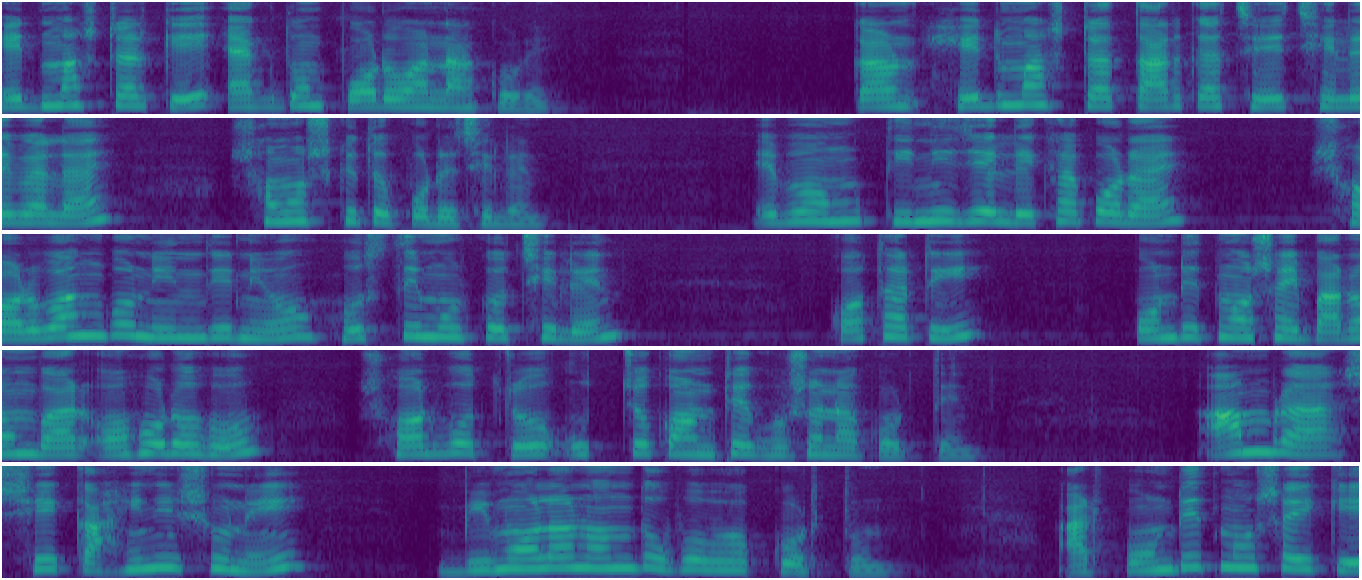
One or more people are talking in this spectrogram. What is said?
হেডমাস্টারকে একদম পরোয়া না করে। কারণ হেডমাস্টার তার কাছে ছেলেবেলায় সংস্কৃত পড়েছিলেন এবং তিনি যে লেখাপড়ায় সর্বাঙ্গ নিন্দিনীয় হস্তিমূর্খ ছিলেন। কথাটি পণ্ডিত মশাই বারংবার অহরহ সর্বত্র উচ্চকণ্ঠে ঘোষণা করতেন। আমরা সে কাহিনী শুনে বিমলানন্দ উপভোগ করতুম। আর পণ্ডিত মশাইকে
